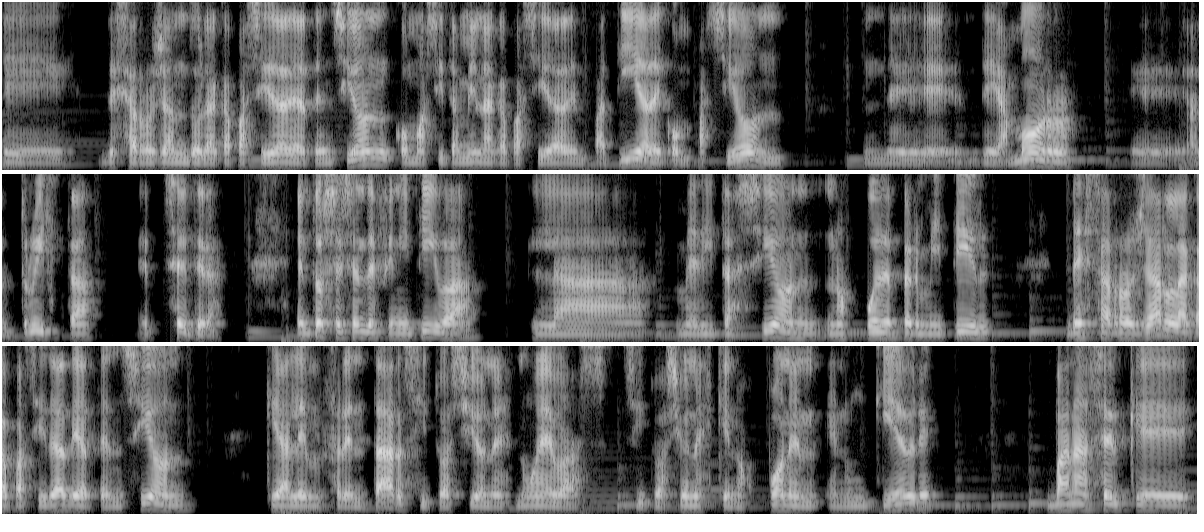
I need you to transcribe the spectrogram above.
eh, desarrollando la capacidad de atención, como así también la capacidad de empatía, de compasión, de, amor eh, altruista, etc. Entonces, en definitiva, la meditación nos puede permitir desarrollar la capacidad de atención que al enfrentar situaciones nuevas, situaciones que nos ponen en un quiebre, van a hacer que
